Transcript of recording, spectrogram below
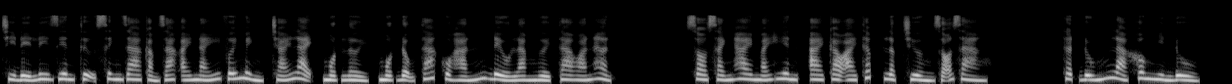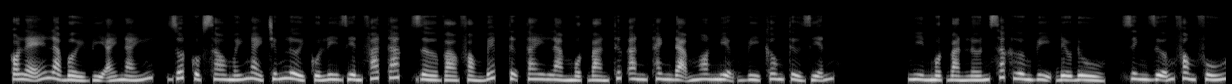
chỉ để ly diên tự sinh ra cảm giác ái náy với mình, trái lại, một lời, một động tác của hắn đều làm người ta oán hận. So sánh hai mái hiên, ai cao ai thấp lập trường rõ ràng. Thật đúng là không nhìn đủ, có lẽ là bởi vì ái náy, rốt cuộc sau mấy ngày chứng lười của Ly Diên phát tác giờ vào phòng bếp tự tay làm một bàn thức ăn thanh đạm ngon miệng vì công tử diễn. Nhìn một bàn lớn sắc hương vị đều đủ, dinh dưỡng phong phú,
